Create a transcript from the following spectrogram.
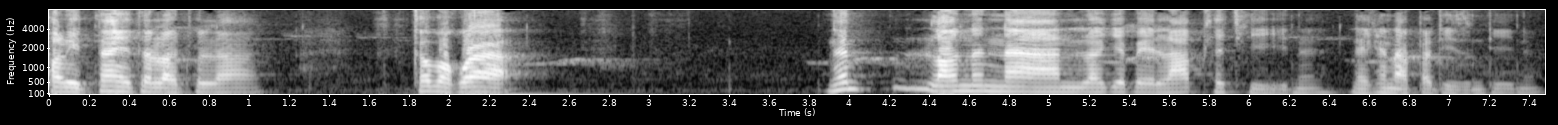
ผลิตได้ตลอดเวลา ก็บอกว่านั้นเรานานๆเราจะไปรับสักทีนะในขณะปฏิสนธินะ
